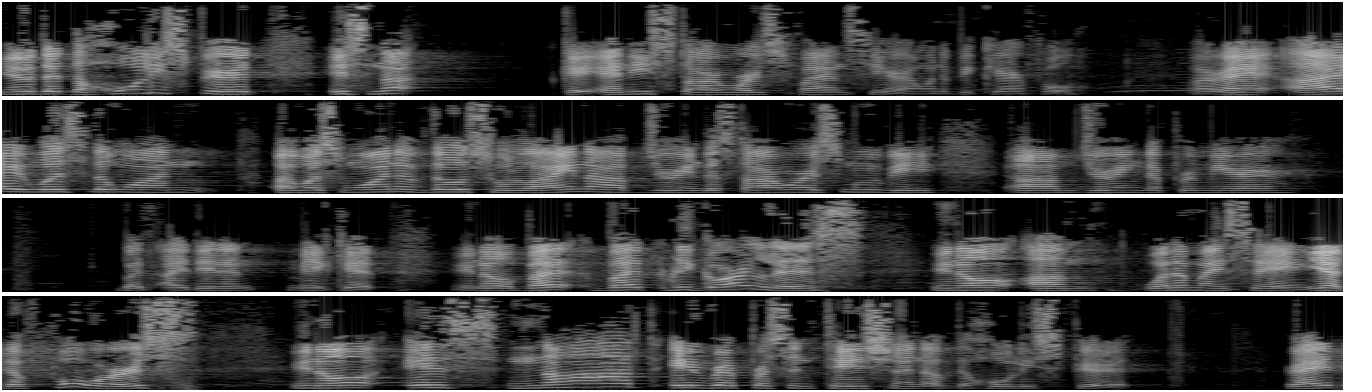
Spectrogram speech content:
You know, that the Holy Spirit is not, okay, any Star Wars fans here, I want to be careful. Alright? I was the one, I was one of those who lined up during the Star Wars movie, um, during the premiere, but I didn't make it. You know, but, but regardless, you know, um, what am I saying? Yeah, the force, you know, is not a representation of the Holy Spirit. Right?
